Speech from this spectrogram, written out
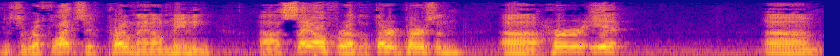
it's a reflexive pronoun meaning uh, self or of the third person, uh, her, it, um,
